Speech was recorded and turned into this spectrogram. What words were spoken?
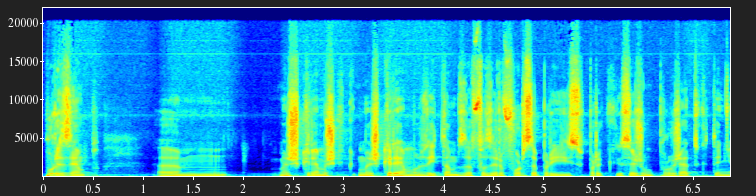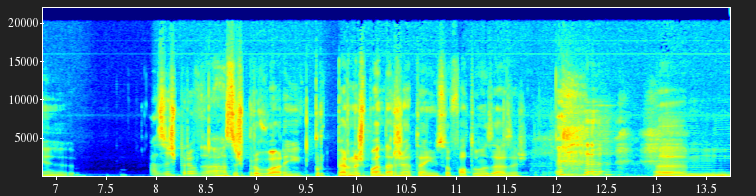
por exemplo. Um, mas queremos, mas queremos e estamos a fazer força para isso, para que seja um projeto que tenha Asas para voar. asas para voar e porque pernas para andar já tenho, só faltam as asas. Um,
